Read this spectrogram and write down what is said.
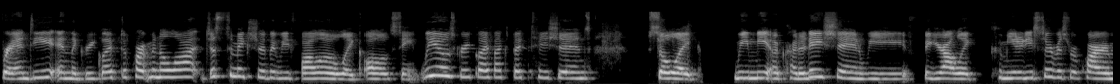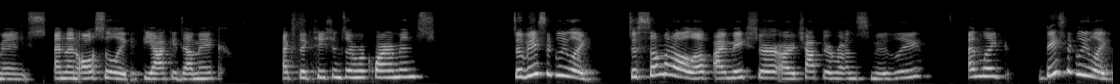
Brandy in the Greek life department a lot just to make sure that we follow like all of St. Leo's Greek life expectations. So like we meet accreditation, we figure out like community service requirements, and then also like the academic expectations and requirements. So basically, like to sum it all up, I make sure our chapter runs smoothly. And like basically like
